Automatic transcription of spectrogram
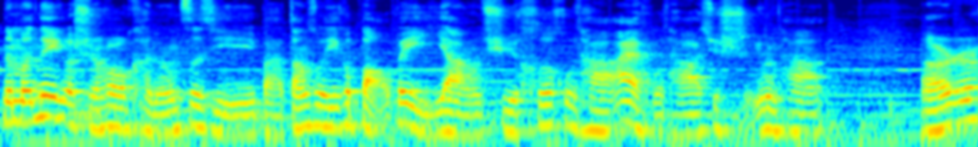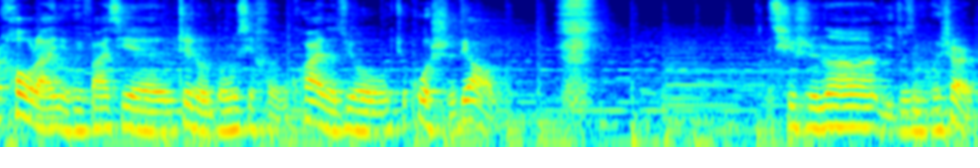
那么那个时候可能自己把它当做一个宝贝一样去呵护它、爱护它、去使用它。而后来你会发现，这种东西很快的就就过时掉了。其实呢，也就这么回事儿吧。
